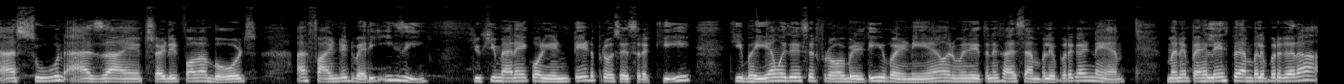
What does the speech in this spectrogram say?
as soon as I studied for my boards I find it very easy क्योंकि मैंने एक ओरिएंटेड प्रोसेस रखी कि भैया, मुझे सिर्फ़ प्रोबेबिलिटी ही पढ़नी है और मुझे इतने सारे सैंपल पेपर करने हैं। मैंने पहले सैंपल पेपर करा,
